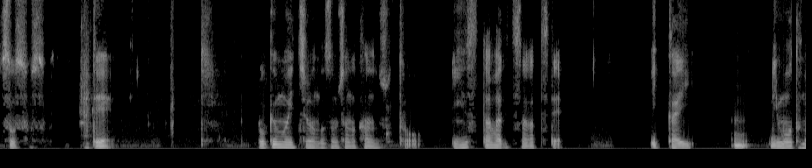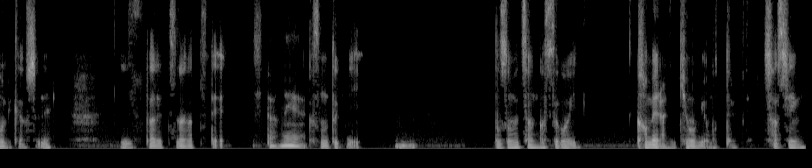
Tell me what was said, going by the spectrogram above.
そうそう。そう。で、僕も一応のぞむちゃんの彼女とインスタでつながってて、一回うんリモート飲み会をしてね、インスタでつながってて、したね。その時にうん、のぞむちゃんがすごいカメラに興味を持ってるみたいな。写真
